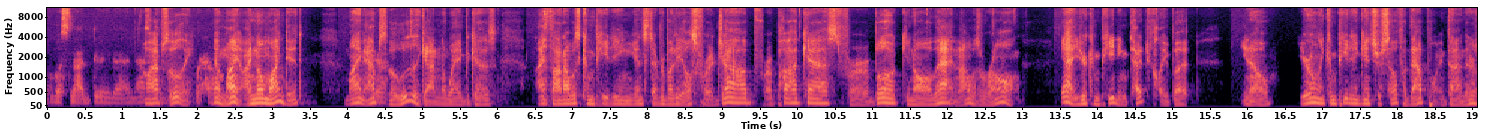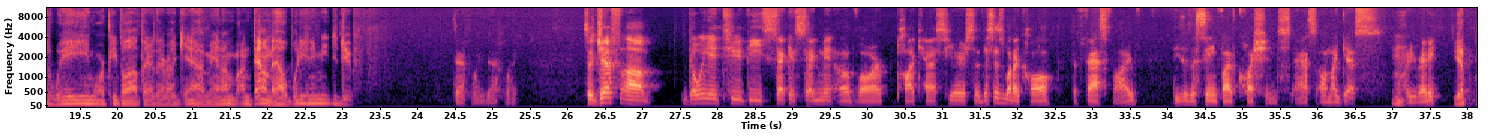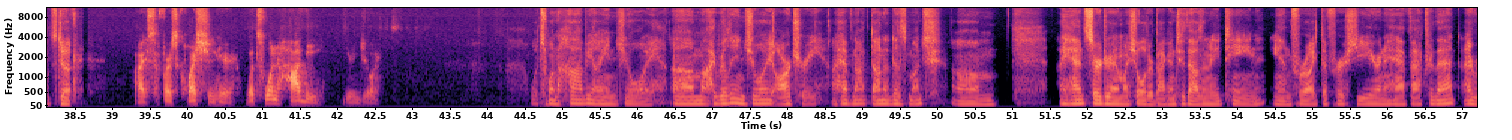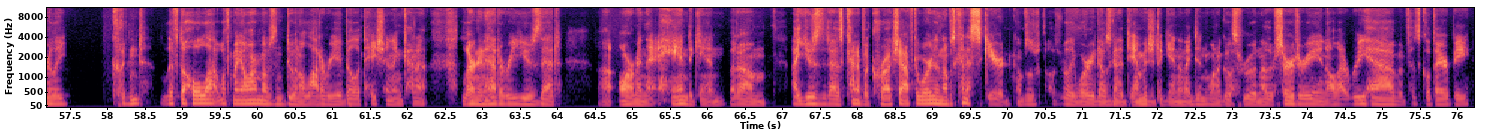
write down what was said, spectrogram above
of us not doing that. oh, absolutely. Yeah, mine. I know mine did. Mine absolutely yeah. got in the way because I thought I was competing against everybody else for a job, for a podcast, for a book, you know, all that. And I was wrong. Yeah, you're competing technically, but, you know, you're only competing against yourself at that point in time. There's way more people out there that are like, yeah, man, I'm, I'm down to help. What do you need me to do? Definitely, definitely. So, Jeff, um, going into the second segment of our podcast here. So, this is what I call the Fast Five. These are the same five questions asked all my guests. Mm. Are you ready? Yep, let's do it. All right, so first question here. What's one hobby you enjoy? What's one hobby I enjoy? Um, I really enjoy archery. I have not done it as much. Um, I had surgery on my shoulder back in 2018. And for like the first year and a half after that, I really couldn't lift a whole lot with my arm. I was doing a lot of rehabilitation and kind of learning how to reuse that uh, arm and that hand again. But um, I used it as kind of a crutch afterward, and I was kind of scared. I was, I was really worried I was going to damage it again, and I didn't want to go through another surgery and all that rehab and physical therapy.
